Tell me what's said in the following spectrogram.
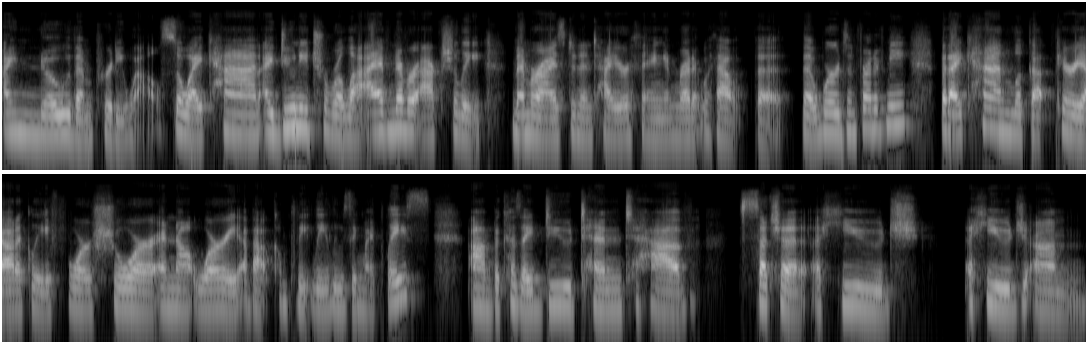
I know them pretty well. So I can I do need to rely. I've never actually memorized an entire thing and read it without the the words in front of me, but I can look up periodically for sure and not worry about completely losing my place um, because I do tend to have such a, a huge a huge um,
